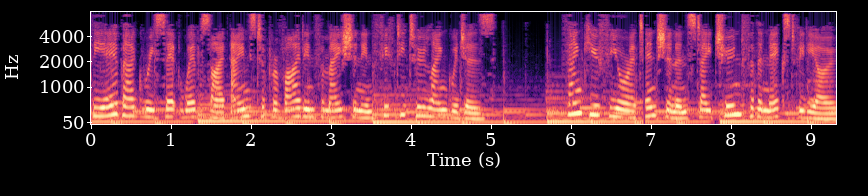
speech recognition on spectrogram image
The Airbag Reset website aims to provide information in 52 languages. Thank you for your attention and stay tuned for the next video.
